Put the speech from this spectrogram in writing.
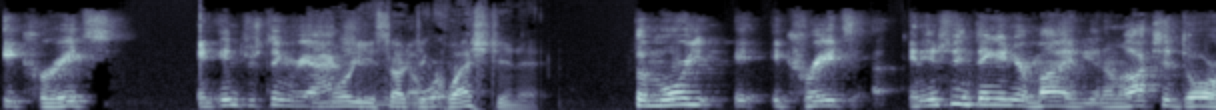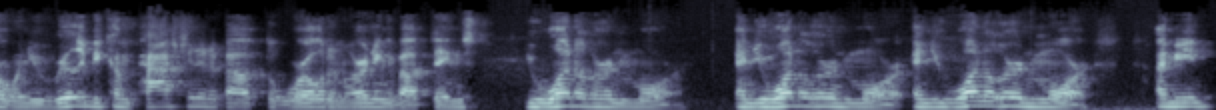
it creates an interesting the reaction. more you start know, to question it. the more you, it, it creates an interesting thing in your mind. It unlocks a door when you really become passionate about the world and learning about things. You want to learn more, and you want to learn more, and you want to learn more. I mean,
